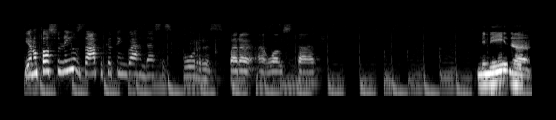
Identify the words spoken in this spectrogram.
E eu não posso nem usar porque eu tenho que guardar essas porras para a All Star. Menina,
